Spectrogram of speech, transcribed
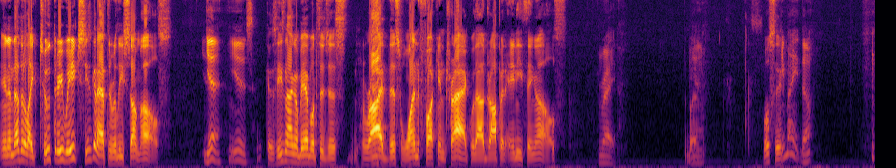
in another like two, three weeks, he's gonna have to release something else Yeah, he is. because he's not gonna be able to just ride this one fucking track without dropping anything else. Right. But yeah. we'll see. He might though.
